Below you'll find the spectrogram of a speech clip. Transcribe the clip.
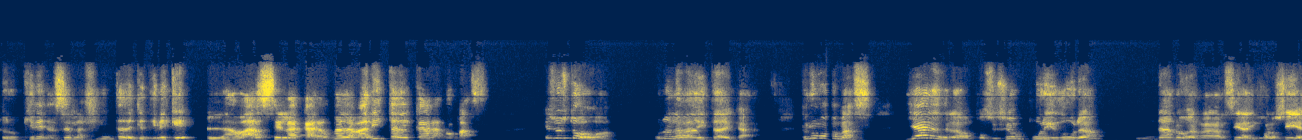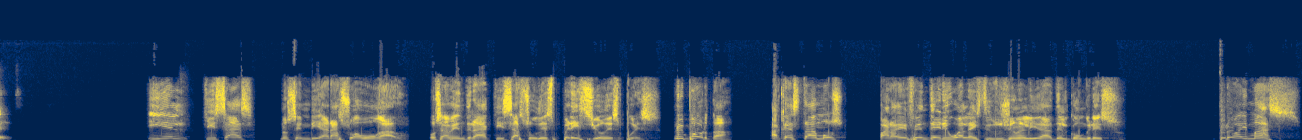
pero quieren hacer la finta de que tiene que lavarse la cara, una lavadita de cara nomás. Eso es todo, ¿ah? una lavadita de cara. Pero hubo más. Ya desde la oposición pura y dura, Nano Guerra García dijo lo siguiente. Y él quizás nos enviará su abogado. O sea, vendrá quizás su desprecio después. No importa. Acá estamos para defender igual la institucionalidad del Congreso. Pero hay más.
